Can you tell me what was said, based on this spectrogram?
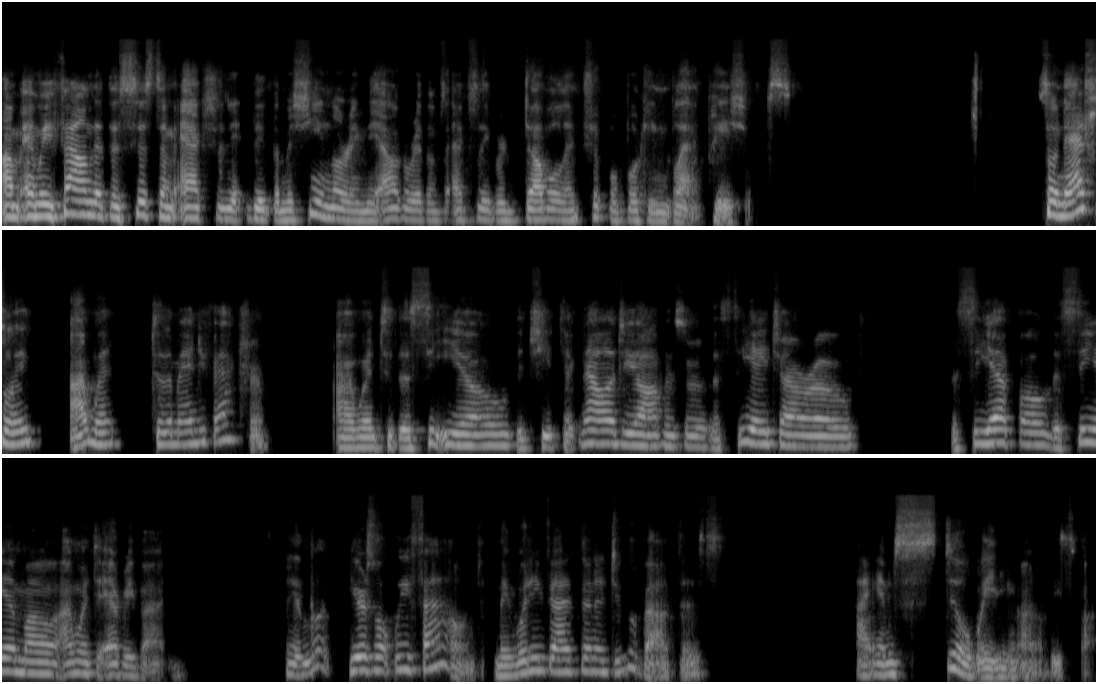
Um, and we found that the system actually, the, the machine learning, the algorithms actually were double and triple booking Black patients. So naturally, I went to the manufacturer. I went to the CEO, the chief technology officer, the CHRO, the CFO, the CMO. I went to everybody. Hey, look, here's what we found. I mean, what are you guys going to do about this? I am still waiting on a response.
